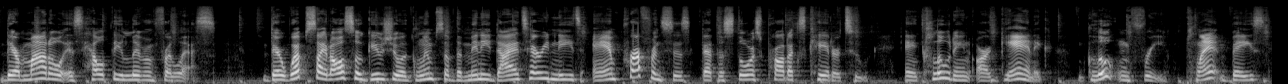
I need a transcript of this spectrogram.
Their motto is healthy living for less. Their website also gives you a glimpse of the many dietary needs and preferences that the store's products cater to, including organic, gluten free, plant based,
